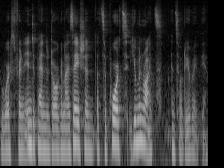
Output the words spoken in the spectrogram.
who works for an independent organisation that supports human rights in Saudi Arabia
